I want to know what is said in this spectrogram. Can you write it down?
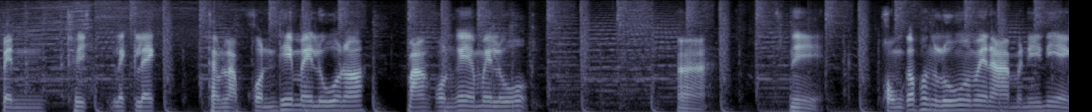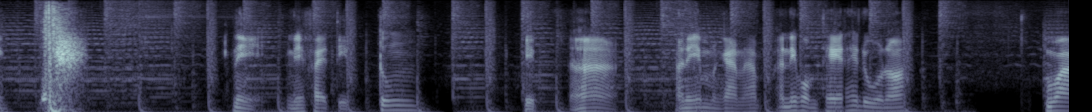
เป็นทริคเล็ก ๆสำหรับคนที่ไม่รู้เนาะบางคนก็ยังไม่รู้อ่านี่ผมก็เพิ่งรู้เมื่อไม่นานมานี้นี่เอง นี่นี่ไฟติดตุ้ง ติดอ่าอันนี้เหมือนกันครับ อันนี้ผมเทสให้ดูเนาะว่า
